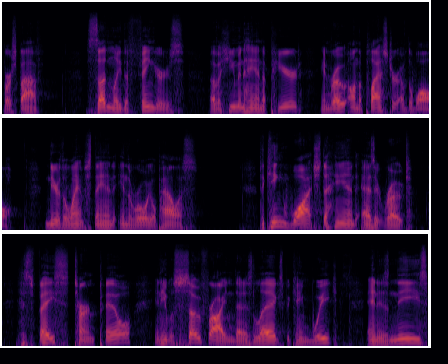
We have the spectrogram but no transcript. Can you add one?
Verse 5 Suddenly, the fingers of a human hand appeared and wrote on the plaster of the wall near the lampstand in the royal palace. The king watched the hand as it wrote. His face turned pale, and he was so frightened that his legs became weak and his knees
